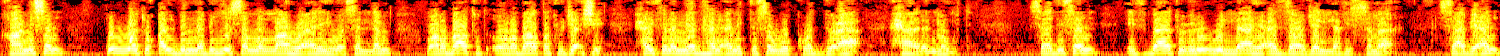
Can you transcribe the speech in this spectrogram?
خامسا قوة قلب النبي صلى الله عليه وسلم ورباطة, ورباطة جأشه حيث لم يذهل عن التسوك والدعاء حال الموت. سادسا إثبات علو الله عز وجل في السماء. سابعا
